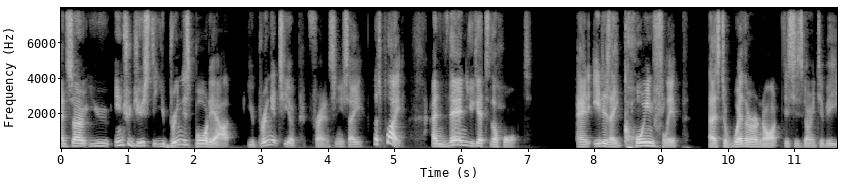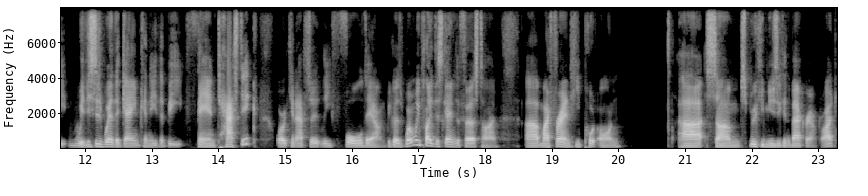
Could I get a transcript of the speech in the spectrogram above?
And so you introduce the, you bring this board out, you bring it to your friends, and you say, let's play, and then you get to the haunt, and it is a coin flip as to whether or not this is going to be this is where the game can either be fantastic or it can absolutely fall down because when we played this game the first time uh, my friend he put on uh, some spooky music in the background, right?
